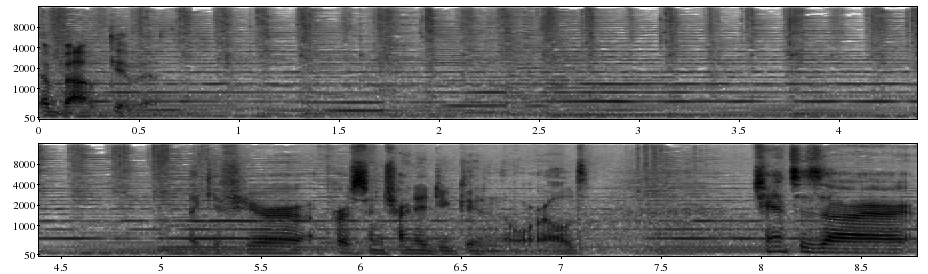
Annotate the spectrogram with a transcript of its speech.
about Give. You're a person trying to do good in the world, chances are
